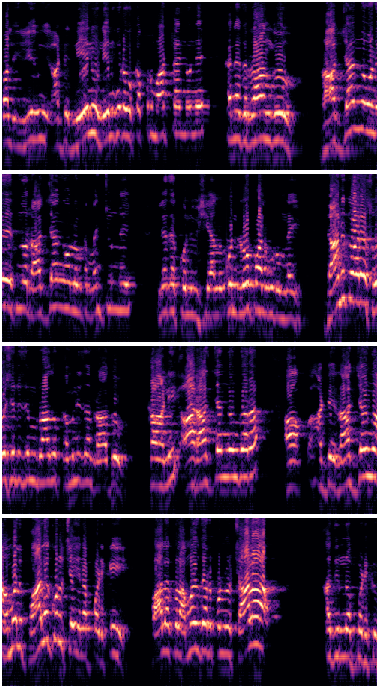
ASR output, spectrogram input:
వాళ్ళు ఏమి అంటే నేను నేను కూడా ఒకప్పుడు మాట్లాడినోనే కానీ అది రాంగ్. రాజ్యాంగం అనేది రాజ్యాంగంలో ఒకటి మంచి ఉన్నాయి లేదా కొన్ని విషయాలు కొన్ని లోపాలు కూడా ఉన్నాయి. దాని ద్వారా సోషలిజం రాదు కమ్యూనిజం రాదు. కానీ ఆ రాజ్యాంగం ద్వారా ఆ అంటే రాజ్యాంగం అమలు పాలకులు చేయనప్పటికీ పాలకులు అమలు జరపడంలో చాలా అది ఉన్నప్పటికీ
